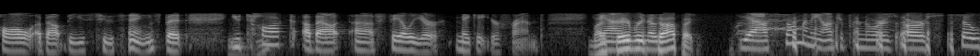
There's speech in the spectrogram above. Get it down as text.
call about these two things. But you Mm-hmm. talk about uh, failure, make it your friend. My And, you favorite know, topic. Yeah, so many entrepreneurs are so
